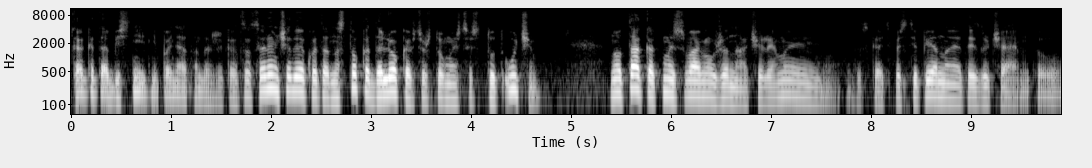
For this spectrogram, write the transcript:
Как это объяснить, непонятно даже. Как современному человеку это настолько далеко все, что мы тут учим. Но так как мы с вами уже начали, мы, так сказать, постепенно это изучаем, то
